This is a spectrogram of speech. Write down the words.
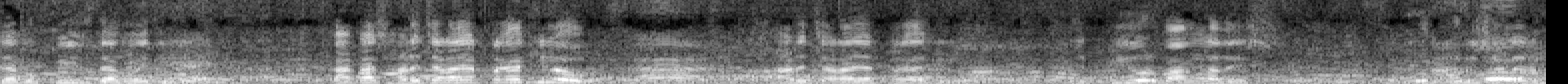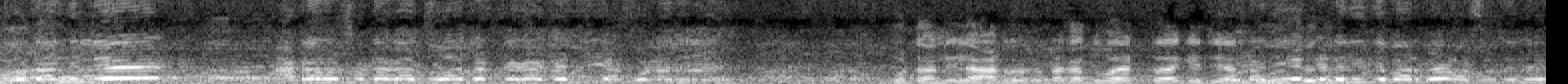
দেখো পিস দেখো এইদিকে। কাটা সাড়ে চার হাজার টাকা কিলো? হ্যাঁ। সাড়ে চার হাজার টাকা কিলো। যে পিওর বাংলাদেশ। পুরো বরিশালের মাছ। গোটা নিলে আঠারোশো টাকা দু হাজার টাকা কেজি আর গোটা নিলে। গোটা নিলে আঠারোশো টাকা দু হাজার টাকা কেজি। আর লুজ যদি নিতে পারবে অসুবিধা নেই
